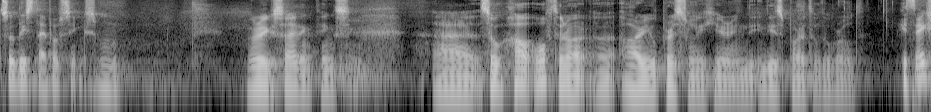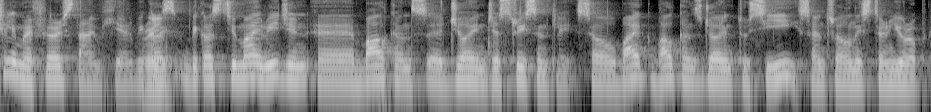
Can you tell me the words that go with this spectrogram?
So this type of things. Hmm. Very exciting things. Uh, so, how often are, uh, are you personally here in, the, in this part of the world? It's actually my first time here because because to my region, uh, Balkans uh, joined just recently. So Balkans joined to CE, Central and Eastern Europe,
